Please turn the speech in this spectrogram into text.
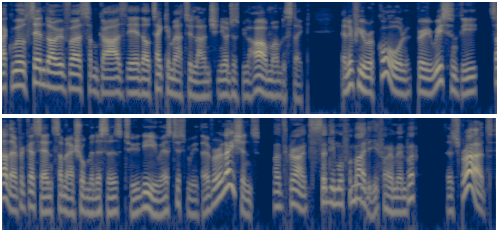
Like we'll send over some guys there. They'll take him out to lunch, and you'll just be like, "Oh, my mistake." And if you recall, very recently, South Africa sent some actual ministers to the US to smooth over relations. That's right. Sydney Mufamadi, if I remember. That's right.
